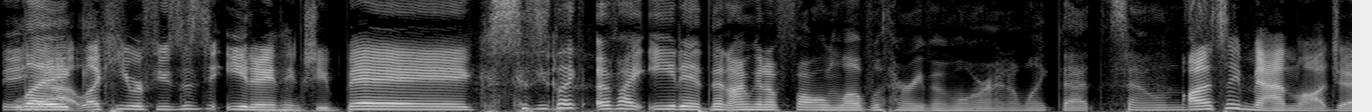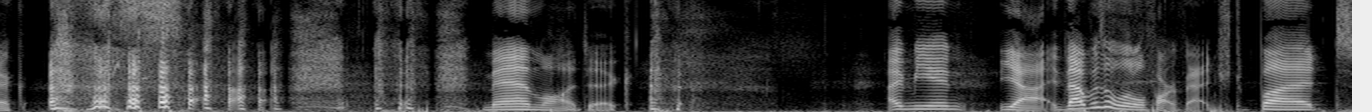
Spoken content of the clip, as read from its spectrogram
yeah, Like- like he refuses to eat anything she bakes. Because he's like, if I eat it, then I'm gonna fall in love with her even more. And I'm like, that sounds. Honestly, man logic. man logic. I mean, yeah, that was a little far fetched, but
